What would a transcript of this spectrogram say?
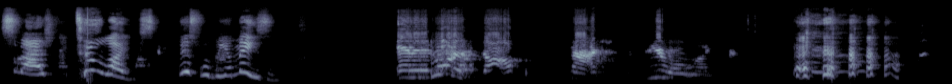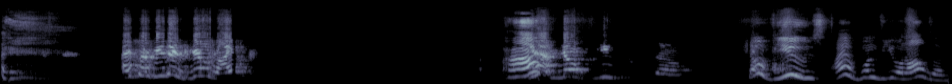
smash two likes. This will be amazing. And if you want to stop, smash zero likes. I swear, if you get zero likes, huh? you have no views. So, No views. I have one view on all of them.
